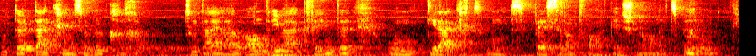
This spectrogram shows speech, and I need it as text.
Und dort denke ich, müssen wir wirklich zum Teil auch andere Wege finden, um direkt und besser an die Fahrgäste nachzubekommen. Mhm.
